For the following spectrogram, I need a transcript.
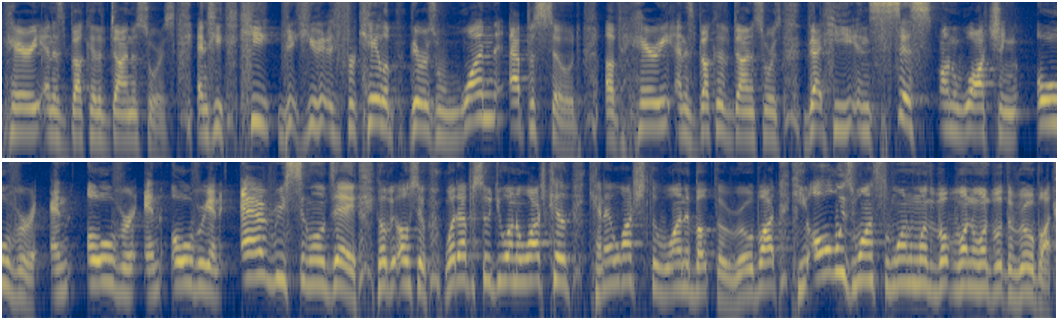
Harry and His Bucket of Dinosaurs. And he, he, he for Caleb, there is one episode of Harry and His Bucket of Dinosaurs that he insists on watching watching over and over and over again every single day. He'll be, oh, so what episode do you want to watch, Caleb? Can I watch the one about the robot? He always wants the one, about the robot.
